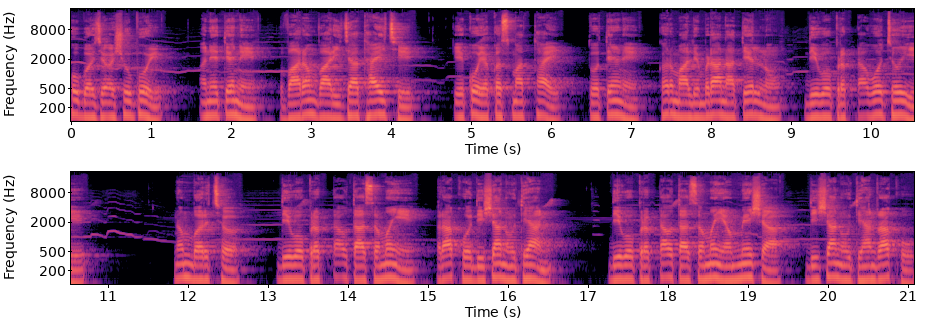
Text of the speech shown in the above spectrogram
ખૂબ જ અશુભ હોય અને તેને વારંવાર ઈજા થાય છે કે કોઈ અકસ્માત થાય, તો તેણે ઘરમાં લીમડાના તેલનો દીવો પ્રગટાવવો જોઈએ. નંબર છ. દીવો પ્રગટાવતા સમયે રાખો દિશાનું ધ્યાન. દીવો પ્રગટાવતા સમયે હંમેશા દિશાનું ધ્યાન રાખો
